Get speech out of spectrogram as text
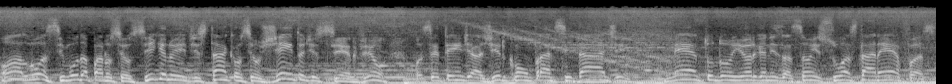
Ó, a lua se muda para o seu signo e destaca o seu jeito de ser, viu? Você tende a agir com praticidade, método e organização em suas tarefas.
